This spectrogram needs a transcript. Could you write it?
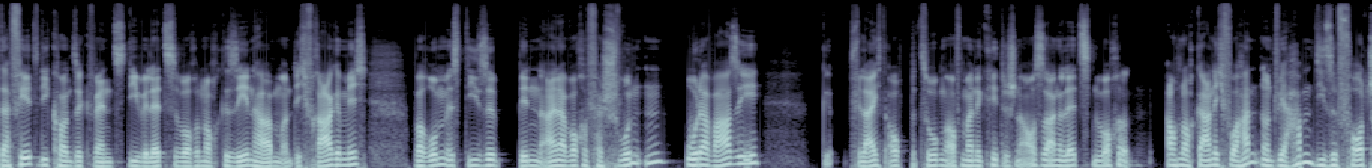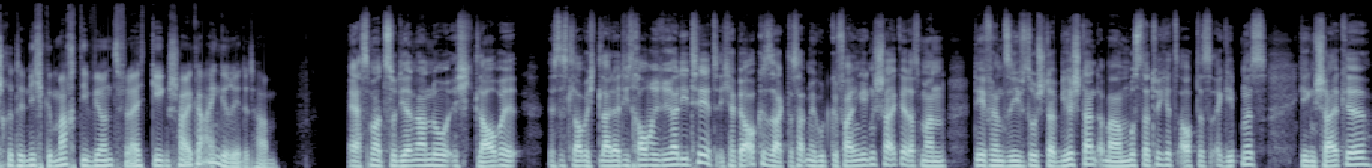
Da fehlte die Konsequenz, die wir letzte Woche noch gesehen haben. Und ich frage mich, warum ist diese binnen einer Woche verschwunden? Oder war sie vielleicht auch bezogen auf meine kritischen Aussagen letzten Woche auch noch gar nicht vorhanden und wir haben diese Fortschritte nicht gemacht, die wir uns vielleicht gegen Schalke eingeredet haben. Erstmal zu dir, Nando. Ich glaube, es ist, glaube ich, leider die traurige Realität. Ich habe ja auch gesagt, das hat mir gut gefallen gegen Schalke, dass man defensiv so stabil stand, aber man muss natürlich jetzt auch das Ergebnis gegen Schalke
